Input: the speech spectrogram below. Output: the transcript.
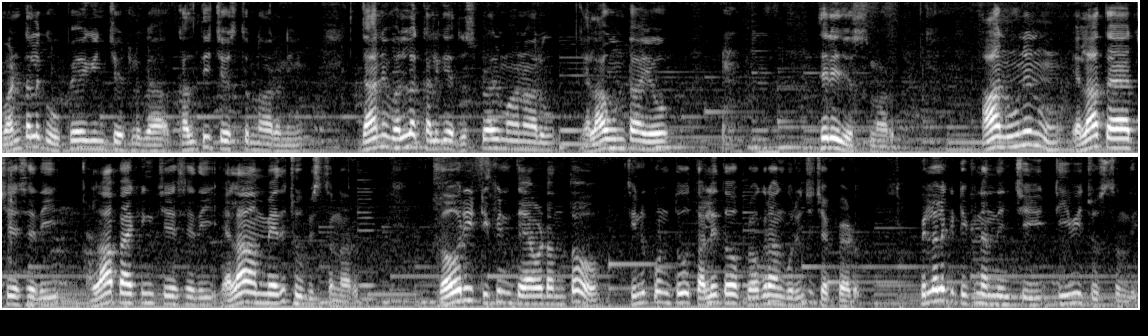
వంటలకు ఉపయోగించేట్లుగా కల్తీ చేస్తున్నారని దానివల్ల కలిగే దుష్పరిమాణాలు ఎలా ఉంటాయో తెలియజేస్తున్నారు. ఆ నూనెను ఎలా తయారు చేసేది ఎలా ప్యాకింగ్ చేసేది ఎలా అమ్మేది చూపిస్తున్నారు. గౌరీ టిఫిన్ తేవడంతో తినుకుంటూ తల్లితో ప్రోగ్రాం గురించి చెప్పాడు. పిల్లలకి టిఫిన్ అందించి టీవీ చూస్తుంది.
